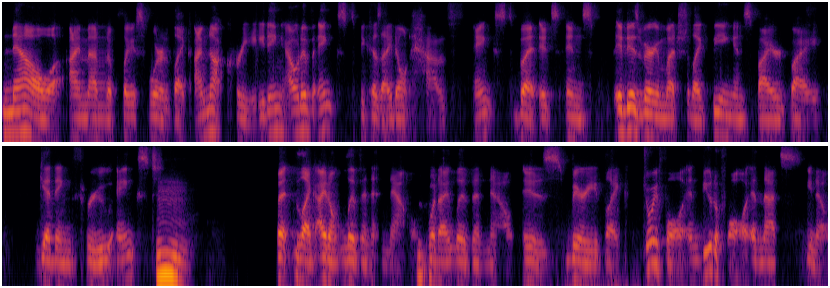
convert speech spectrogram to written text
now I'm at a place where like I'm not creating out of angst because I don't have angst, but it's in it is very much like being inspired by getting through angst. Mm. But like I don't live in it now. Mm-hmm. What I live in now is very like joyful and beautiful and that's, you know,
